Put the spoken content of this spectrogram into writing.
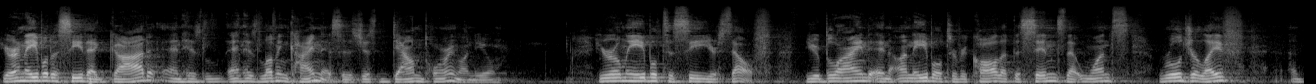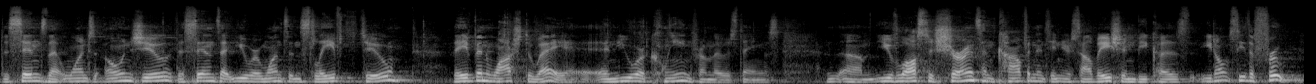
You're unable to see that God and his, and his loving kindness is just downpouring on you. You're only able to see yourself. You're blind and unable to recall that the sins that once ruled your life, the sins that once owned you, the sins that you were once enslaved to, They've been washed away, and you are clean from those things. Um, you've lost assurance and confidence in your salvation because you don't see the fruit.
